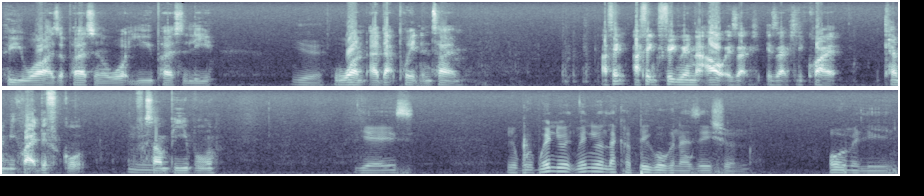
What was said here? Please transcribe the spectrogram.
who you are as a person or what you personally Yeah. want at that point in time. I think I think figuring that out is actually is actually quite can be quite difficult for mm. some people. Yeah, it's yeah, but when you're when you're in like a big organization, ultimately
